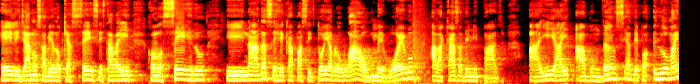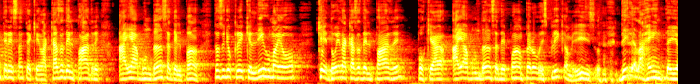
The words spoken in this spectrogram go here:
ele já não sabia o que fazer, se estava aí com os cerdos e nada, se recapacitou e falou, wow, me vuelvo a la casa de mi padre. Aí há abundância de pão. E lo mais interessante é que na casa del padre há abundância del pão. Então eu creio que o hijo maior quedou na casa del padre porque há, abundância de pão. Pero explícame isso. Dile a la gente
